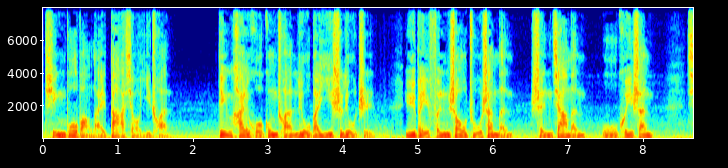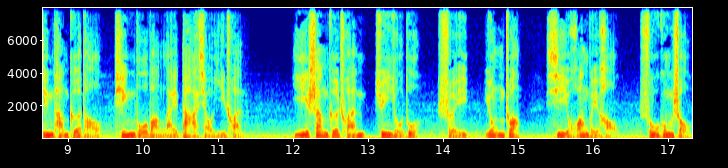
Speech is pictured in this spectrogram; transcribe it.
停泊往来大小移船。定海火攻船六百一十六只，预备焚烧竹山门、沈家门、五魁山、金堂各岛停泊往来大小渔船。以上各船均有舵、水、勇壮，系黄为号、书公守。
